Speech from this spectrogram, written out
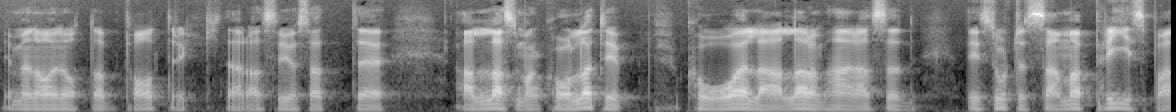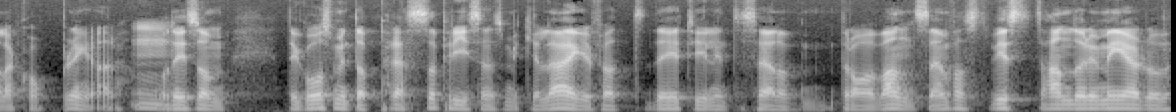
jag menar A8 Patrik där, alltså just att eh, alla som man kollar typ KL, alla de här, alltså det är i stort sett samma pris på alla kopplingar. Mm. Och det är som, det går som inte att pressa prisen så mycket lägre för att det är tydligen inte så jävla bra avans. Även fast visst, handlar du mer då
